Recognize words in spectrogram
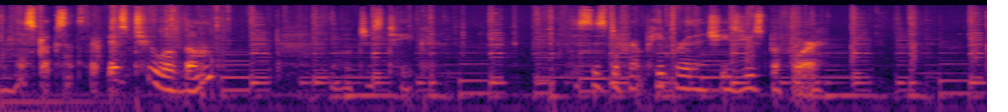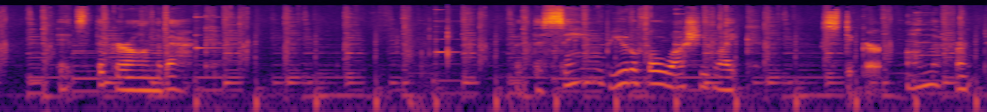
in this book since there is two of them. We'll just take, this is different paper than she's used before. It's thicker on the back. But the same beautiful washi-like sticker on the front.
